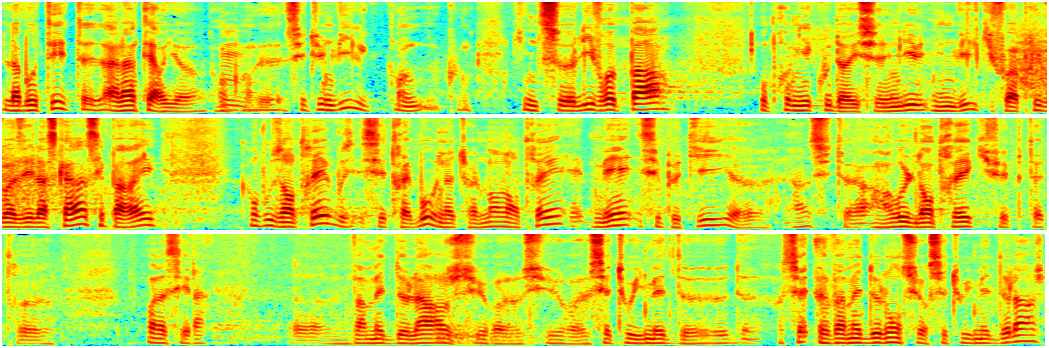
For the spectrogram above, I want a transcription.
La beauté est à l'intérieur. Hmm. Euh, c'est une ville qui ne se livre pas au premier coup d'œil. C'est une, ville qu'il faut apprivoiser. La Scala, c'est pareil. Quand vous entrez, c'est très beau naturellement l'entrée, mais c'est petit. Euh, hein, c'est un hall d'entrée qui fait peut-être, euh, voilà, c'est là, 20 mètres de large sur, sur 7 ou 8 mètres de, 20 mètres de long sur 7 ou 8 mètres de large.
